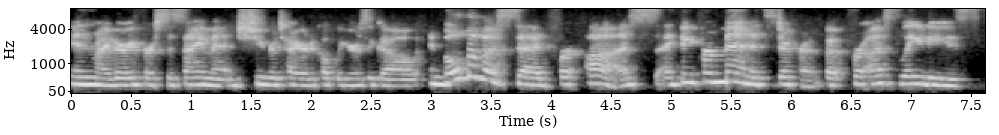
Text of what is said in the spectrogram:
in my very first assignment, she retired a couple years ago. And both of us said, for us, I think for men it's different, but for us ladies,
